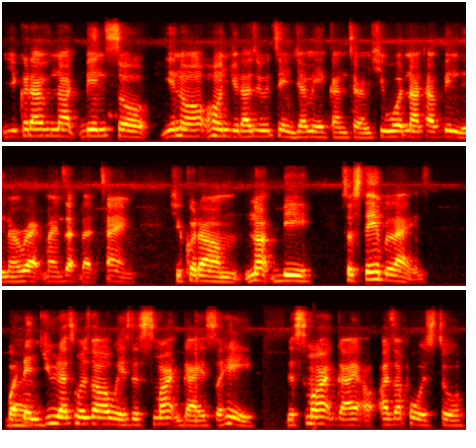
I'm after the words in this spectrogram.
You could have not been so, you know, 100 as we would say in Jamaican terms. She would not have been in her right minds at that time. She could um not be so stabilized. But Right. then Judas was always the smart guy. So hey, the smart guy as opposed to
